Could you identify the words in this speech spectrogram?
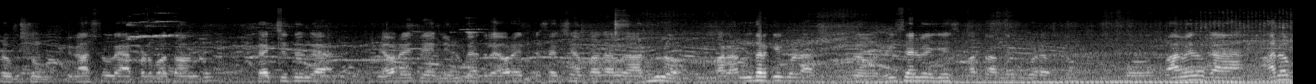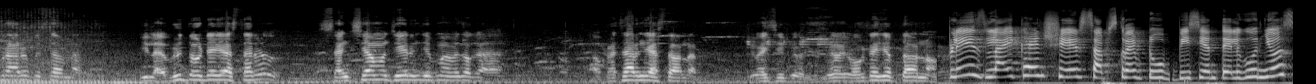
ప్రభుత్వం ఈ రాష్ట్రంలో ఏర్పడిపోతూ ఉంది. ఖచ్చితంగా ఎవరైతే నిరుపేదలు ఎవరైతే సంక్షేమ పదాలు అడుగులో వారందరికీ కూడా రీసర్వే చేసి మొత్తం అందరికీ కూడా మా మీద ఒక ఆరోపణ ఆరోపిస్తూ ఉన్నారు. వీళ్ళు అభివృద్ధి ఒకటే చేస్తారు సంక్షేమం చేయరని చెప్పి మా మీద ఒక ప్రచారం చేస్తూ ఉన్నారు వైసీపీ వాళ్ళు. మేము ఒకటే చెప్తా ఉన్నాం. Please like and share subscribe to BCN Telugu news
